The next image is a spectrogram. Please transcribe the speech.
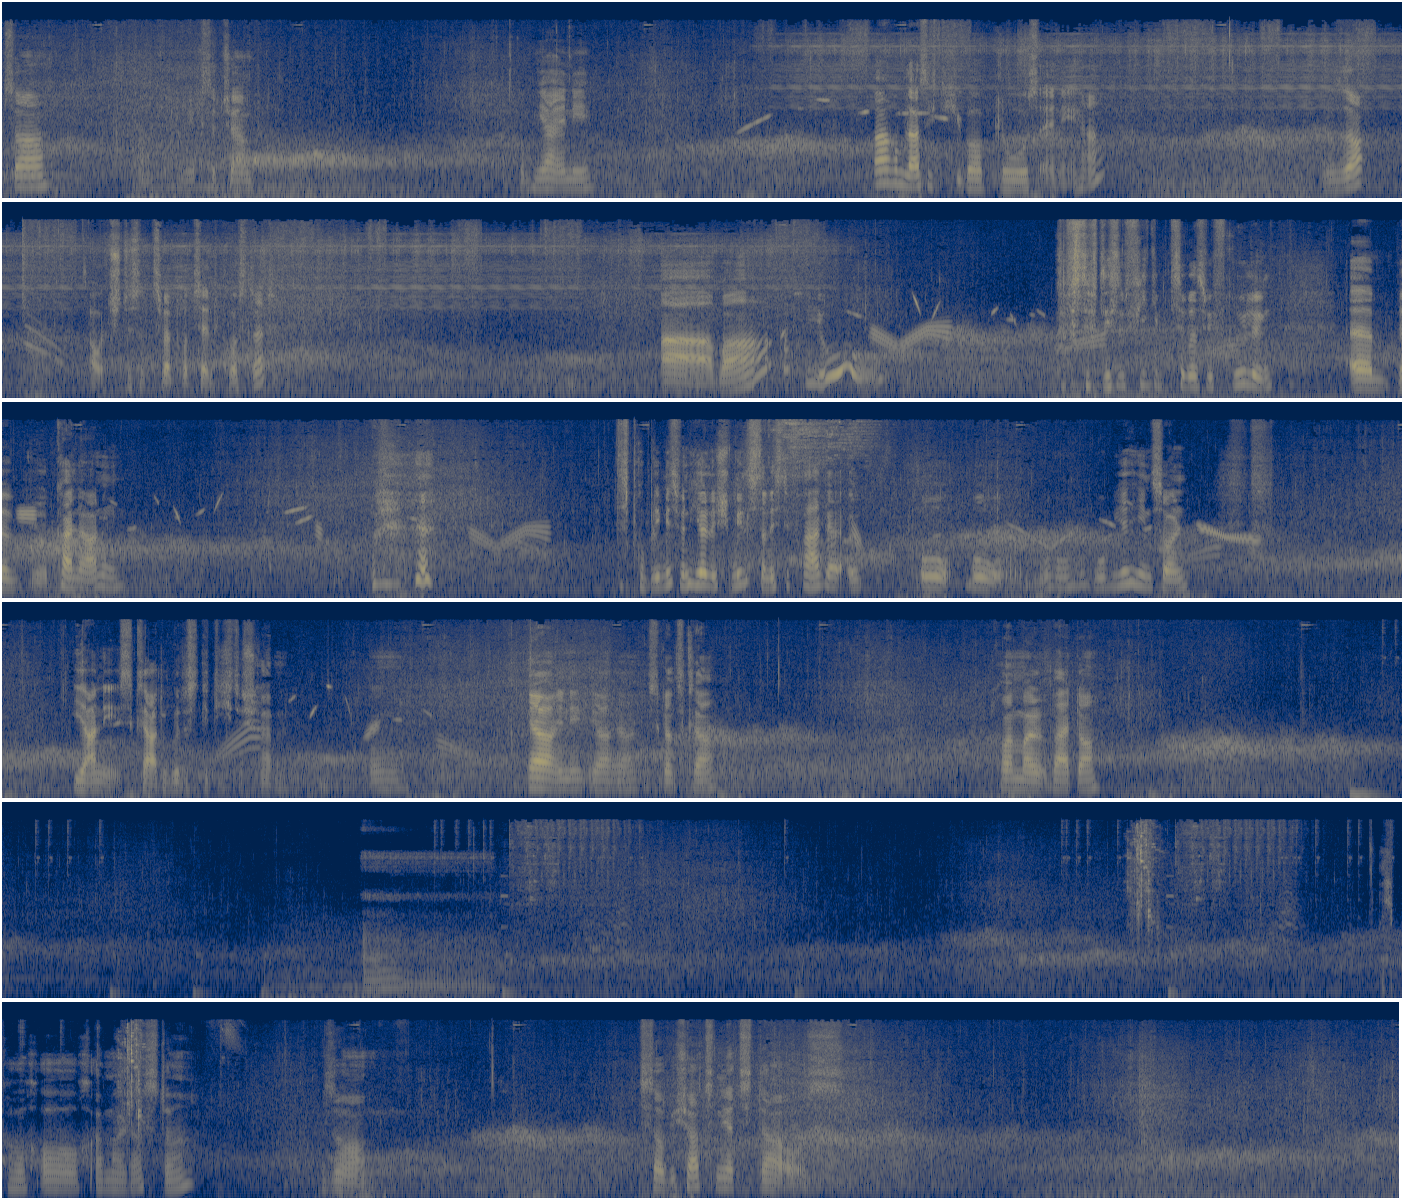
So. Nächste Jump. Komm hier, Annie. Warum lasse ich dich überhaupt los, Annie, hä? So. Autsch, das hat 2% kostet. Aber... Juhu. Glaubst du, auf diesem Vieh gibt es sowas wie Frühling? Ähm, äh, keine Ahnung. Das Problem ist, wenn hier alles schmilzt, dann ist die Frage, äh, wo, wo, wo, wo wir hin sollen. Ja, nee, ist klar, du würdest Gedichte schreiben. Ähm, ja, nee, ja, ja, ist ganz klar. Räum mal weiter. Ich brauche auch einmal das da. So. So, wie schaut's denn jetzt da aus?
